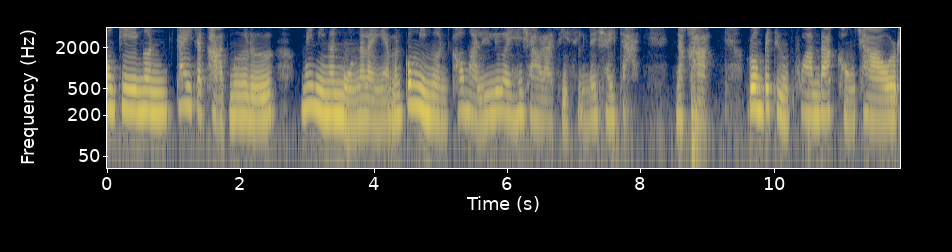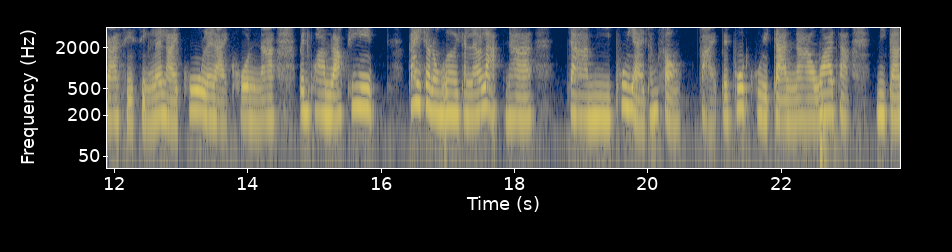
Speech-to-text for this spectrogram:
บางทีเงินใกล้จะขาดมือหรือไม่มีเงินหมุนอะไรเงี้ยมันก็มีเงินเข้ามาเรื่อยๆ ให้ชาวราศีสิงห์ได้ใช้จ่ายนะคะ รวมไปถึงความรักของชาวราศีสิงห์หลายๆ คู่หลาย ๆ คนนะคะเป็นความรักที่ใกล้จะลงเอยกันแล้วล่ะนะคะจะมีผู้ใหญ่ทั้งสอง ฝ่ายไปพูดคุยกันนะว่าจะมีการ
